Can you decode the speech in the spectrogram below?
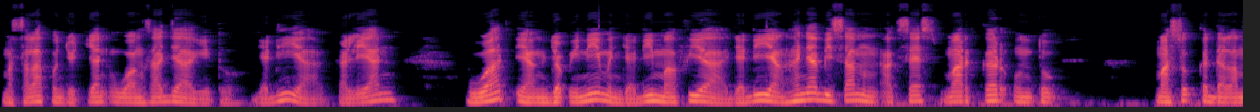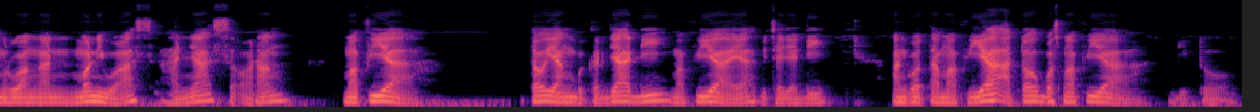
masalah pencucian uang saja gitu. Jadi ya kalian buat yang job ini menjadi mafia. Jadi yang hanya bisa mengakses marker untuk masuk ke dalam ruangan Moniwas hanya seorang mafia atau yang bekerja di mafia ya, bisa jadi anggota mafia atau bos mafia gitu.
